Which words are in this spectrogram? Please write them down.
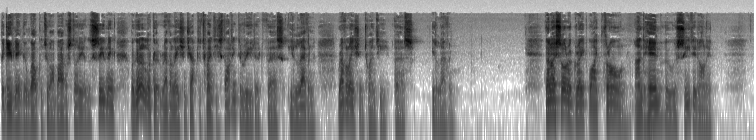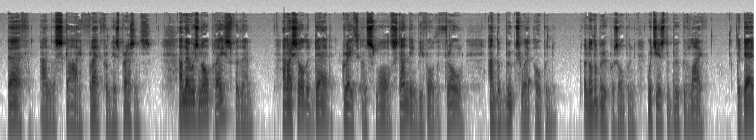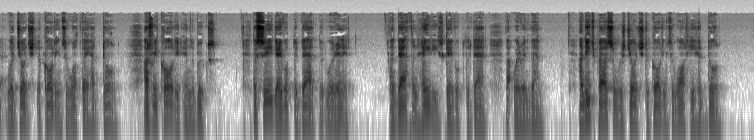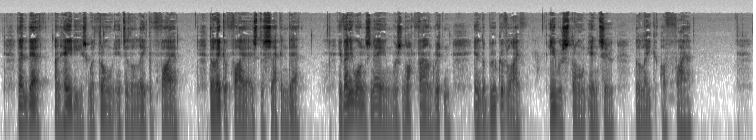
Good evening and welcome to our Bible study. And this evening we're going to look at Revelation chapter 20, starting to read at verse 11. Revelation 20, verse 11. Then I saw a great white throne and him who was seated on it. Earth and the sky fled from his presence, and there was no place for them. And I saw the dead, great and small, standing before the throne, and the books were opened. Another book was opened, which is the book of life. The dead were judged according to what they had done, as recorded in the books. The sea gave up the dead that were in it, and death and Hades gave up the dead that were in them. And each person was judged according to what he had done. Then death and Hades were thrown into the lake of fire. The lake of fire is the second death. If anyone's name was not found written in the book of life, he was thrown into the lake of fire.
